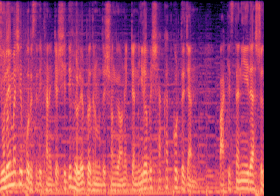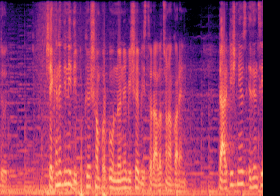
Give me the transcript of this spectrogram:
জুলাই মাসে পরিস্থিতি খানিকটা শিথিল হলে প্রধানমন্ত্রীর সঙ্গে অনেকটা নীরবে সাক্ষাৎ করতে যান পাকিস্তানি এই রাষ্ট্রদূত। সেখানে তিনি দ্বিপক্ষীয় সম্পর্ক উন্নয়নের বিষয়ে বিস্তর আলোচনা করেন। টার্কিশ নিউজ এজেন্সি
